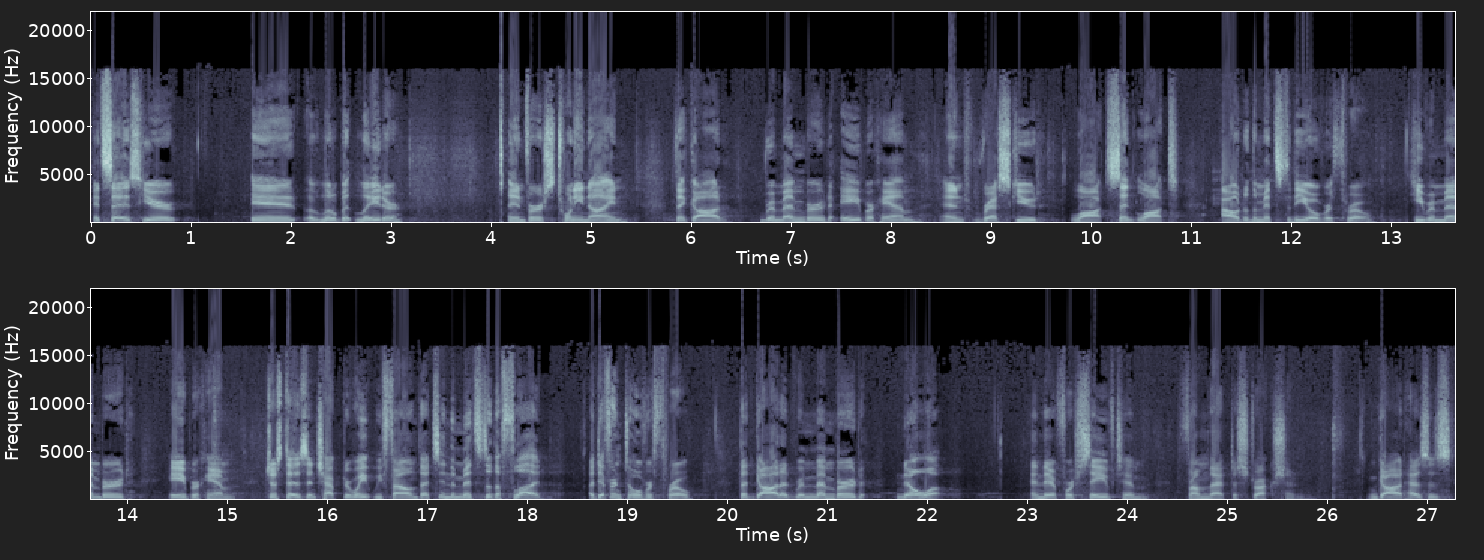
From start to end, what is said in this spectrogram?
It says here in, a little bit later in verse 29 that God remembered Abraham and rescued Lot, sent Lot out of the midst of the overthrow. He remembered Abraham. Just as in chapter 8, we found that in the midst of the flood, a different overthrow, that God had remembered Noah and therefore saved him from that destruction. God has his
